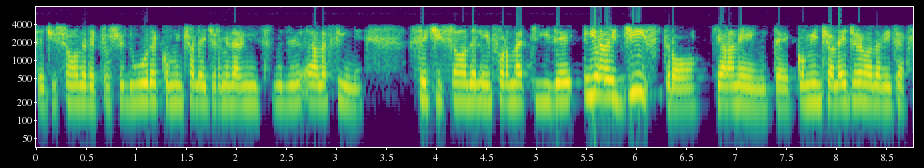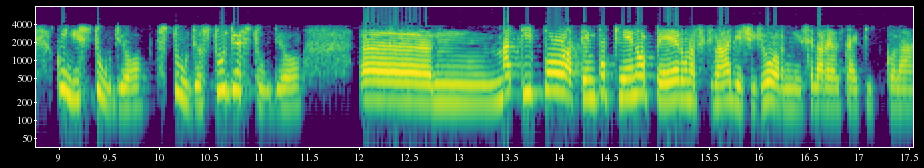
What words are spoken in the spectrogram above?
Se ci sono delle procedure, comincio a leggermi dall'inizio alla fine. Se ci sono delle informative, il registro, chiaramente, comincio a leggerlo dall'inizio. Quindi studio, studio, studio e studio. Uh, ma tipo a tempo pieno per una settimana, dieci giorni, se la realtà è piccola,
